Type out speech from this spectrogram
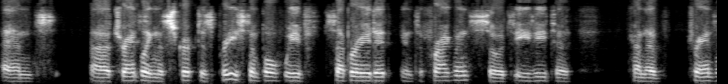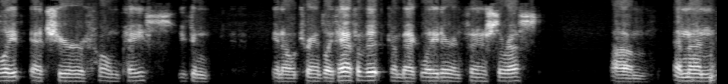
And uh, translating the script is pretty simple. We've separated it into fragments, so it's easy to kind of translate at your own pace. You can, you know, translate half of it, come back later and finish the rest. Um, and then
